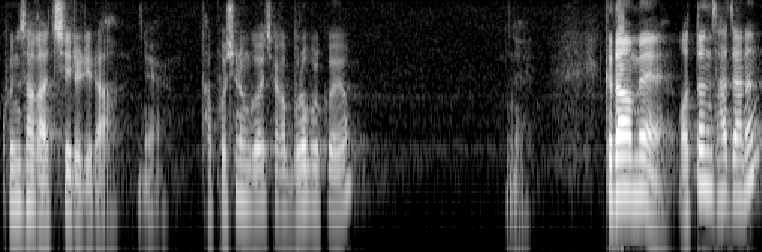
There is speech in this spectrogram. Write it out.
군사같이 이르리라. 예. 다 보시는 거예요? 제가 물어볼 거예요. 네. 그 다음에 어떤 사자는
